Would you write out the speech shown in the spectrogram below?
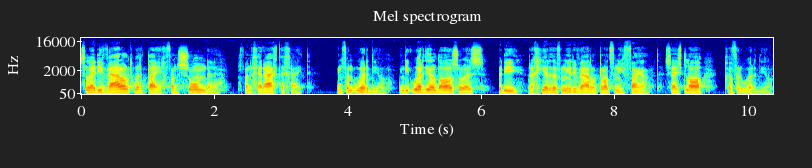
sal hy die wêreld oortuig van sonde, van geregtigheid en van oordeel. En die oordeel daarso is vir die regerder van hierdie wêreld, praat van die vyand. Sy is klaar geveroordeel.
